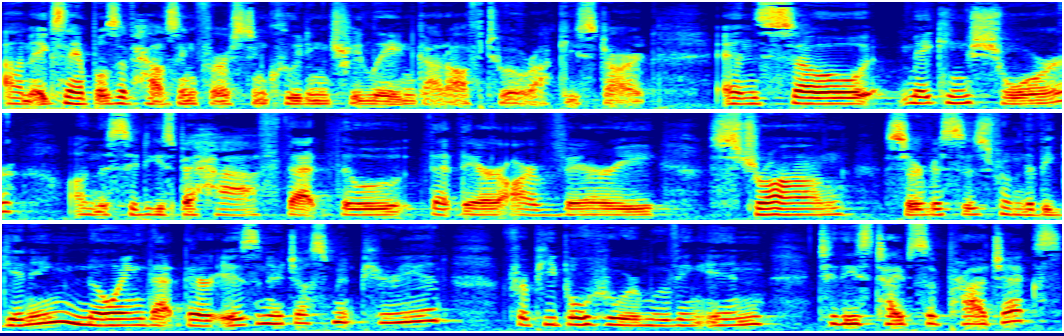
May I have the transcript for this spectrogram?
um, examples of Housing First, including Tree Lane, got off to a rocky start. And so making sure on the city's behalf that, the, that there are very strong services from the beginning, knowing that there is an adjustment period for people who are moving in to these types of projects,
